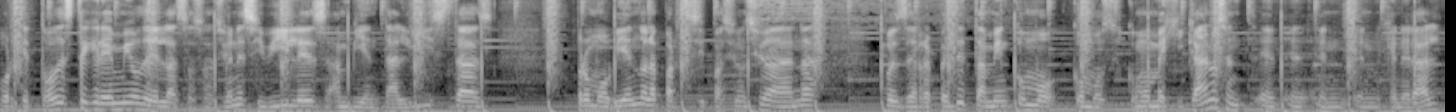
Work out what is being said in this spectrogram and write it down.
porque todo este gremio de las asociaciones civiles, ambientalistas, promoviendo la participación ciudadana, pues de repente también como, como, como mexicanos en, en, general,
